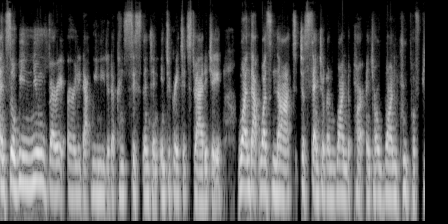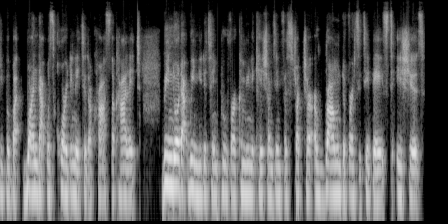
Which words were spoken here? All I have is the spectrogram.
And so we knew very early that we needed a consistent and integrated strategy, one that was not just centered on one department or one group of people, but one that was coordinated across the college. We know that we needed to improve our communications infrastructure around diversity based issues.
